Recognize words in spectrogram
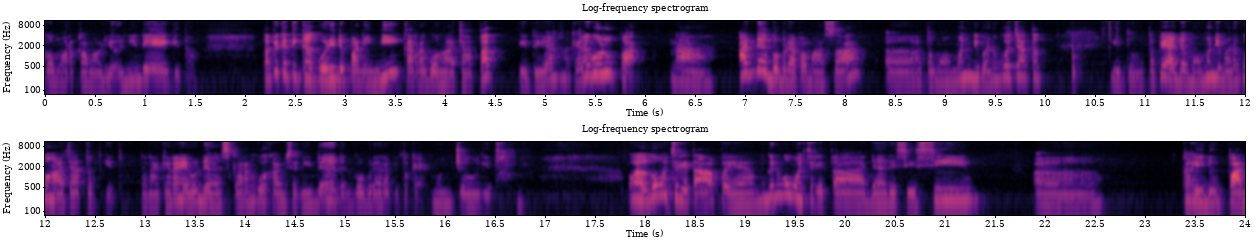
gue mau rekam audio ini deh gitu. Tapi ketika gue di depan ini karena gue nggak catat gitu ya akhirnya gue lupa. Nah ada beberapa masa uh, atau momen di mana gue catat gitu. Tapi ada momen di mana gue nggak catat gitu. Dan akhirnya ya udah sekarang gue kehabisan ide dan gue berharap itu kayak muncul gitu well gue mau cerita apa ya? Mungkin gue mau cerita dari sisi uh, kehidupan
